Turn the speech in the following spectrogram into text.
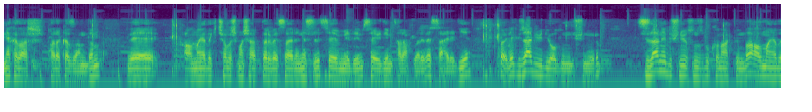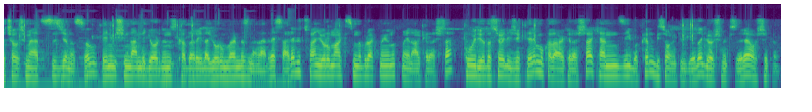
ne kadar para kazandım ve Almanya'daki çalışma şartları vesaire nasıl sevmediğim, sevdiğim tarafları vesaire diye böyle güzel bir video olduğunu düşünüyorum. Sizler ne düşünüyorsunuz bu konu hakkında? Almanya'da çalışma hayatı sizce nasıl? Benim işimden de gördüğünüz kadarıyla yorumlarınız neler vesaire? Lütfen yorumlar kısmında bırakmayı unutmayın arkadaşlar. Bu videoda söyleyeceklerim bu kadar arkadaşlar. Kendinize iyi bakın. Bir sonraki videoda görüşmek üzere. Hoşçakalın.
